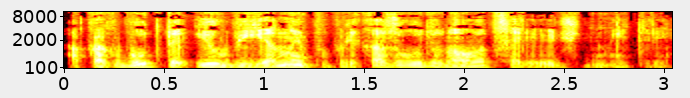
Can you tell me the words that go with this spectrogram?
а как будто и убиенный по приказу Годунова царевич Дмитрий.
